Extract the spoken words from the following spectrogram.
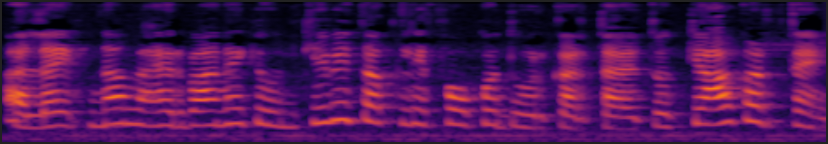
اللہ اتنا مہربان ہے کہ ان کی بھی تکلیفوں کو دور کرتا ہے۔ تو کیا کرتے ہیں؟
